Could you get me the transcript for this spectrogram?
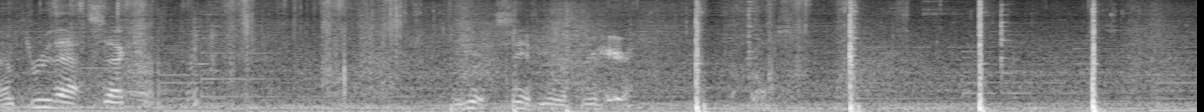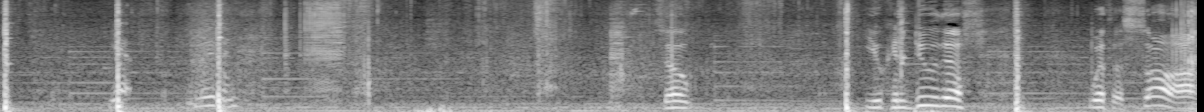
I'm through that section. You see if you were through here. Yep. Moving. So you can do this with a saw,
